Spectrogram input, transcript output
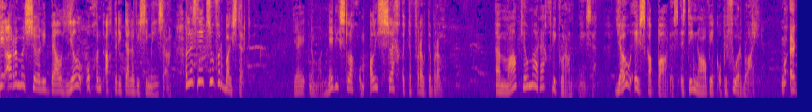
Die arme Shirley bel heel oggend agter die televisiemense aan. Hulle is net so verbuisterd. Jy het nou maar net die slag om al die sleg uit 'n vrou te bring. En maak jou maar reg vir die koerantmense. Jou eskapades is die naweek op die voorblaai. Maar ek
